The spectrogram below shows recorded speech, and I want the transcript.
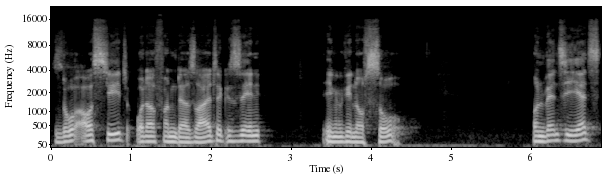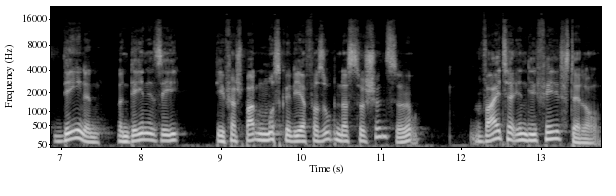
so aussieht oder von der Seite gesehen irgendwie noch so. Und wenn Sie jetzt dehnen, dann dehnen Sie die verspannten Muskeln, die ja versuchen, das zu schützen, weiter in die Fehlstellung.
